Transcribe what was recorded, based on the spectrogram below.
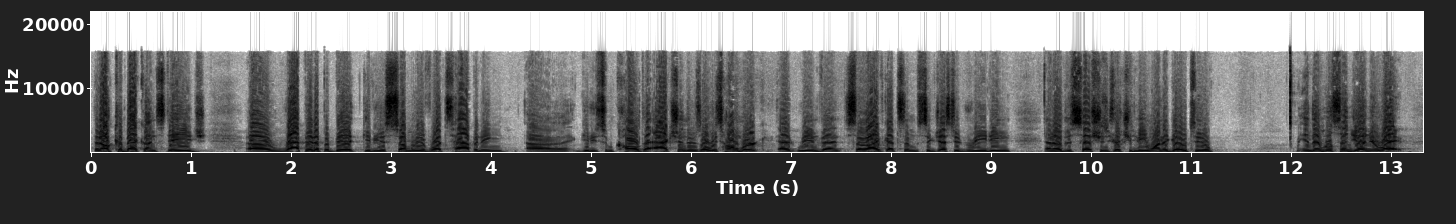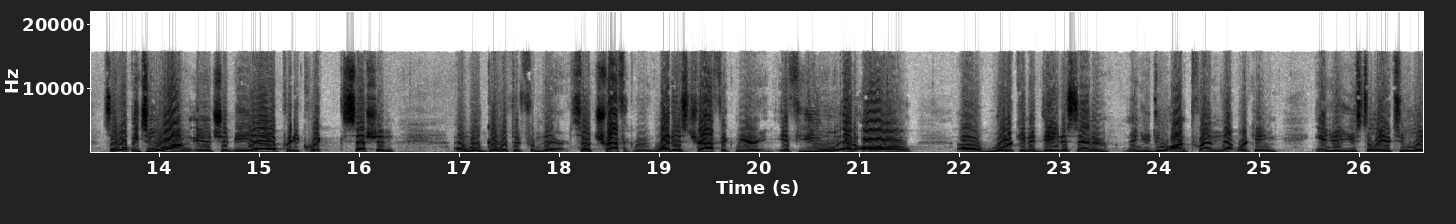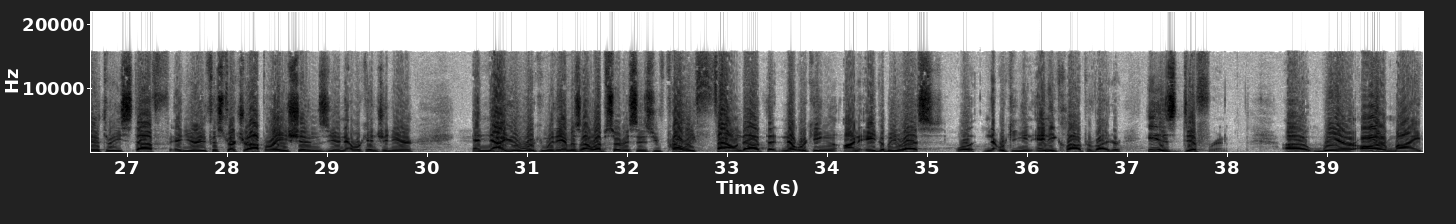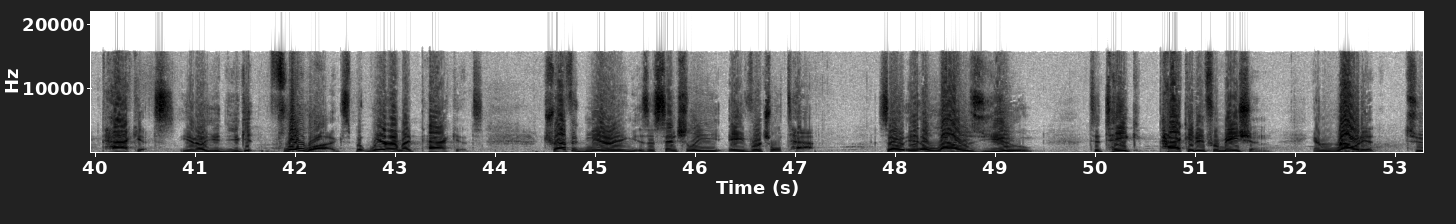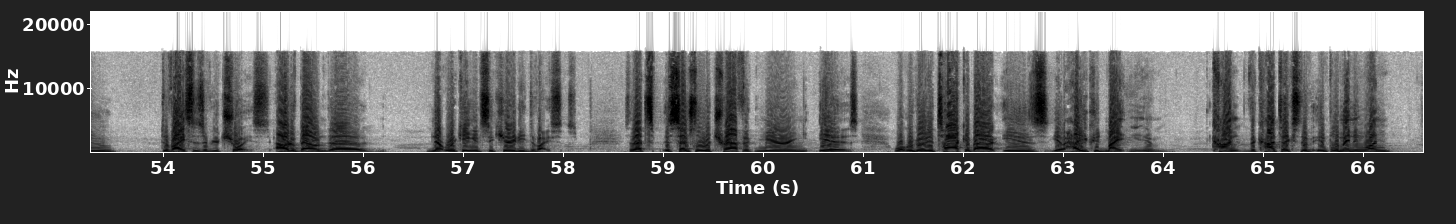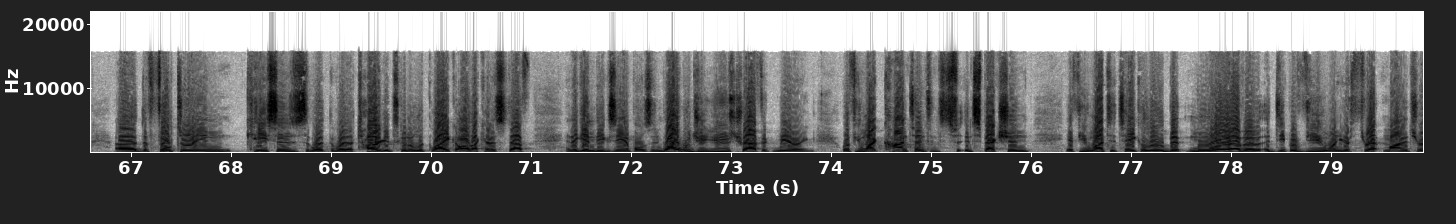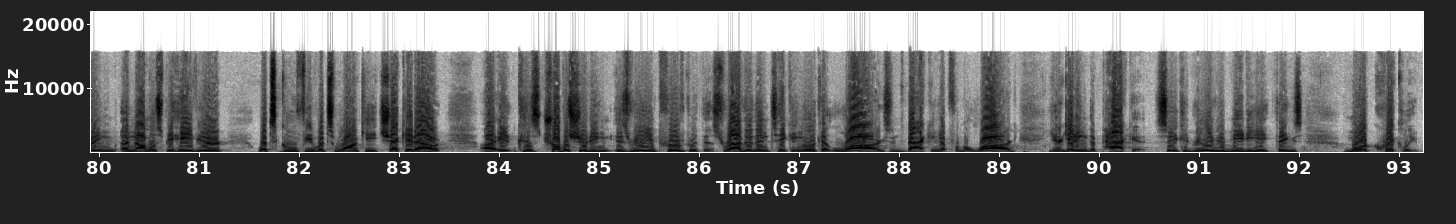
Then I'll come back on stage, uh, wrap it up a bit, give you a summary of what's happening, uh, give you some call to action. There's always homework at re:Invent, so I've got some suggested reading and other sessions that you may want to go to. And then we'll send you on your way. So it won't be too long, and it should be a pretty quick session and we'll go with it from there. So traffic mirroring, what is traffic mirroring? If you at all uh, work in a data center and you do on-prem networking and you're used to layer two, layer three stuff and your infrastructure operations, you're a network engineer, and now you're working with Amazon Web Services, you've probably found out that networking on AWS, well, networking in any cloud provider is different. Uh, where are my packets? You know, you, you get flow logs, but where are my packets? Traffic mirroring is essentially a virtual tap. So it allows you to take packet information and route it to devices of your choice, out-of-bound uh, networking and security devices. So that's essentially what traffic mirroring is. What we're going to talk about is you know, how you could, might, you know, con the context of implementing one, uh, the filtering cases, what, what a target's going to look like, all that kind of stuff, and again, the examples. And why would you use traffic mirroring? Well, if you want content ins inspection, if you want to take a little bit more of a, a deeper view on your threat monitoring, anomalous behavior, what's goofy, what's wonky, check it out. Because uh, troubleshooting is really improved with this. Rather than taking a look at logs and backing up from a log, you're getting the packet. So you could really remediate things more quickly.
